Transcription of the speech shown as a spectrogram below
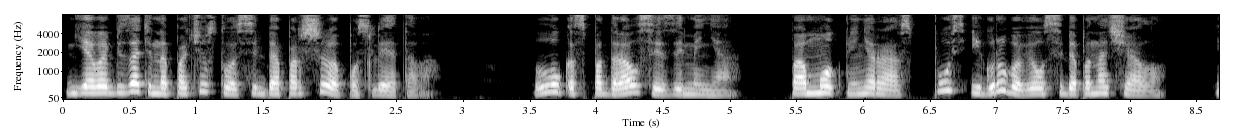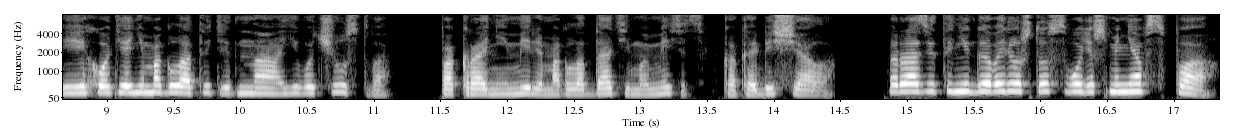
Я бы обязательно почувствовала себя паршиво после этого. Лукас подрался из-за меня, Помог мне не раз, пусть и грубо вел себя поначалу. И хоть я не могла ответить на его чувства, по крайней мере, могла дать ему месяц, как обещала. «Разве ты не говорил, что сводишь меня в спа?»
